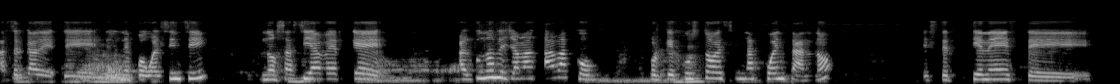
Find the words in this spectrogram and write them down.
acerca de, de, del nos hacía ver que algunos le llaman abaco, porque justo es una cuenta, ¿no? Este, tiene este,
